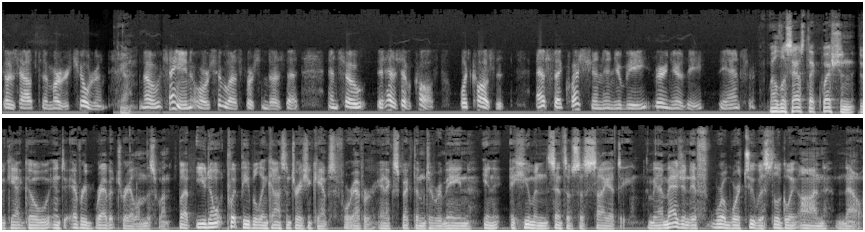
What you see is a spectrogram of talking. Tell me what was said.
goes out to murder children. Yeah. No sane or civilized person does that. And so it has to have a cause. What caused it? Ask that question and you'll be very near the the answer. Well, let's ask that question. We can't go into every rabbit trail on this one. But you don't put people in concentration camps forever and expect them to remain in a human sense of society. I mean, imagine if World War II was still going on now.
